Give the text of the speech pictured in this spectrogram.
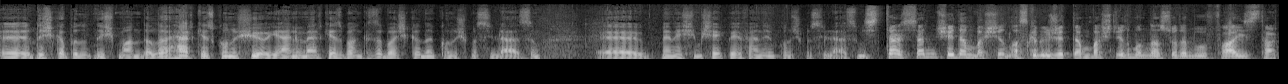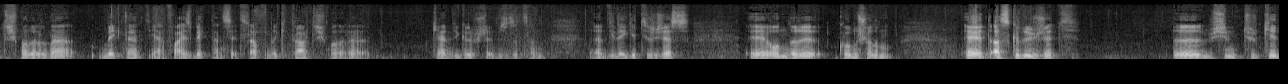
e, dış kapıda dış mandalı herkes konuşuyor. Yani Merkez Bankası Başkanı konuşması lazım. E, Mehmet Şimşek Beyefendi'nin konuşması lazım. İstersen şeyden başlayalım, asgari ücretten başlayalım. Ondan sonra bu faiz tartışmalarına, beklenti yani faiz beklentisi etrafındaki tartışmalara kendi görüşlerimizi zaten e, dile getireceğiz. Onları konuşalım. Evet, asgari ücret e, şimdi Türkiye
